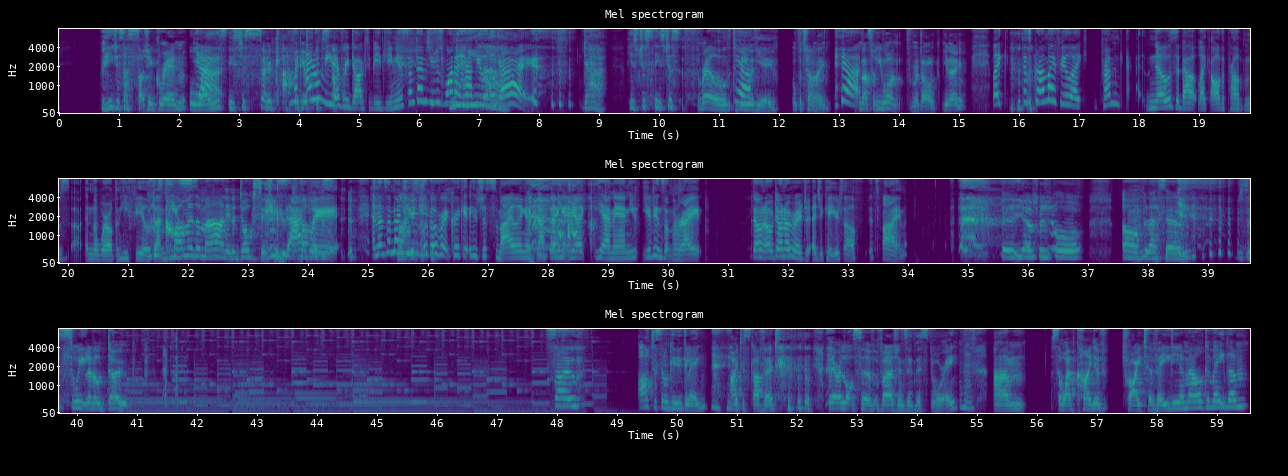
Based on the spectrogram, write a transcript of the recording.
But he just has such a grin always. Yeah. He's just so happy. Like, I don't need time. every dog to be a genius. Sometimes you just want a Me happy little guy. Yeah, he's just he's just thrilled to Yeah. be with you all the time. yeah. And that's what you want from a dog, you know. Like, because Crumb, I feel like Crumb knows about like all the problems uh, in the world and he feels Because them. Crumb He's- is a man in a dog suit. Exactly. is- And then sometimes you just look over at Cricket who's just smiling at nothing and you're like, yeah, man, you, you're doing something right. Don't oh, don't over educate yourself. It's fine. Yeah, for sure. Oh, bless him. Just a sweet little dope. So, after some Googling, I discovered there are lots of versions of this story. Um, so, I've kind of tried to vaguely amalgamate them,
